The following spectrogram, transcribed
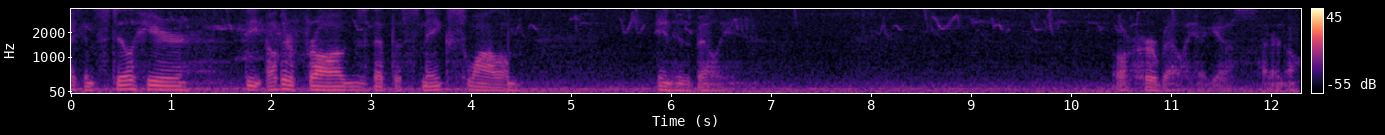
I can still hear the other frogs that the snake swallowed in his belly. Or her belly, I guess. I don't know.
